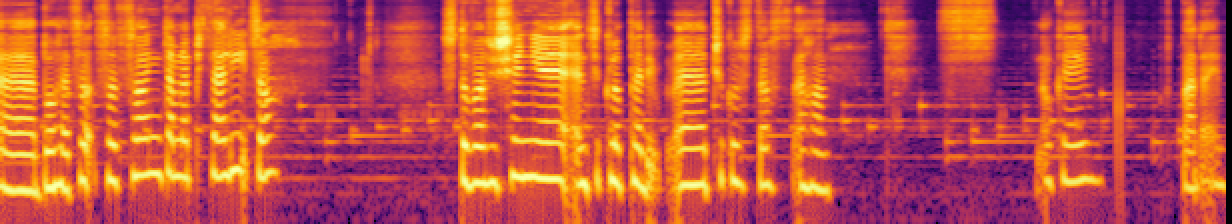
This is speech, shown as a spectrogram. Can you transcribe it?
E, Boże, co, co, co oni tam napisali? Co? Stowarzyszenie Encyklopedii. E, czy korzystasz? Aha. Okej. Badaj.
